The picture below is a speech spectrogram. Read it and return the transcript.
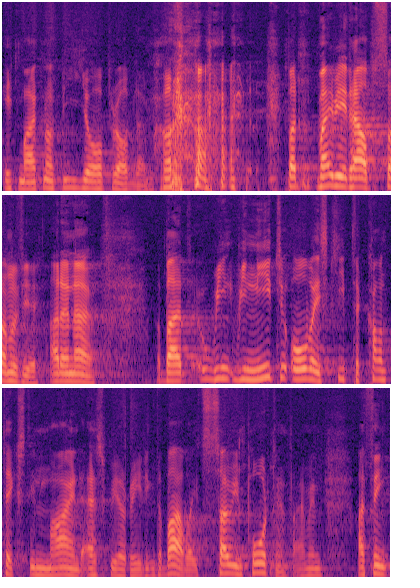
It might not be your problem. but maybe it helps some of you. I don't know. But we, we need to always keep the context in mind as we are reading the Bible. It's so important. I mean, I think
